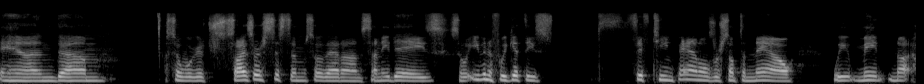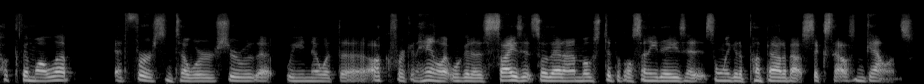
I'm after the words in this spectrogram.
And um, so we're going to size our system so that on sunny days, so even if we get these 15 panels or something now, we may not hook them all up at first until we're sure that we know what the aquifer can handle it. We're going to size it so that on most typical sunny days, it's only going to pump out about 6,000 gallons.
